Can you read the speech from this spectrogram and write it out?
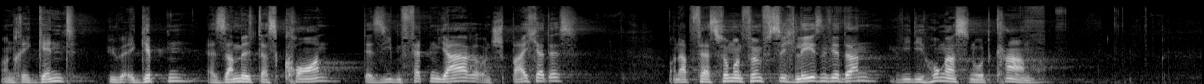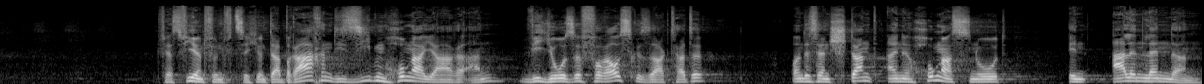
und Regent über Ägypten, er sammelt das Korn der sieben fetten Jahre und speichert es. Und ab Vers 55 lesen wir dann, wie die Hungersnot kam. Vers 54. Und da brachen die sieben Hungerjahre an, wie Josef vorausgesagt hatte, und es entstand eine Hungersnot in allen Ländern,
